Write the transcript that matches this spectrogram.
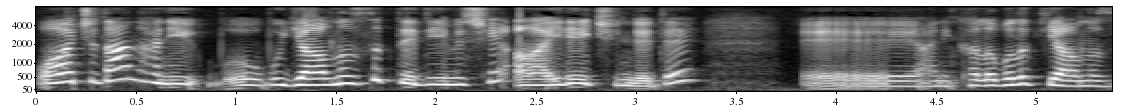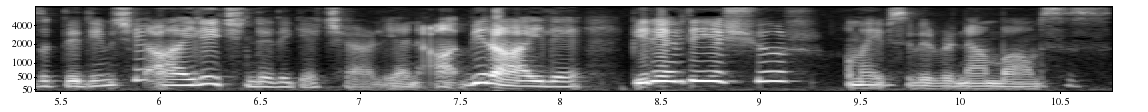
O açıdan hani bu, bu yalnızlık dediğimiz şey aile içinde de e, hani kalabalık yalnızlık dediğimiz şey aile içinde de geçerli. Yani bir aile bir evde yaşıyor ama hepsi birbirinden bağımsız.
